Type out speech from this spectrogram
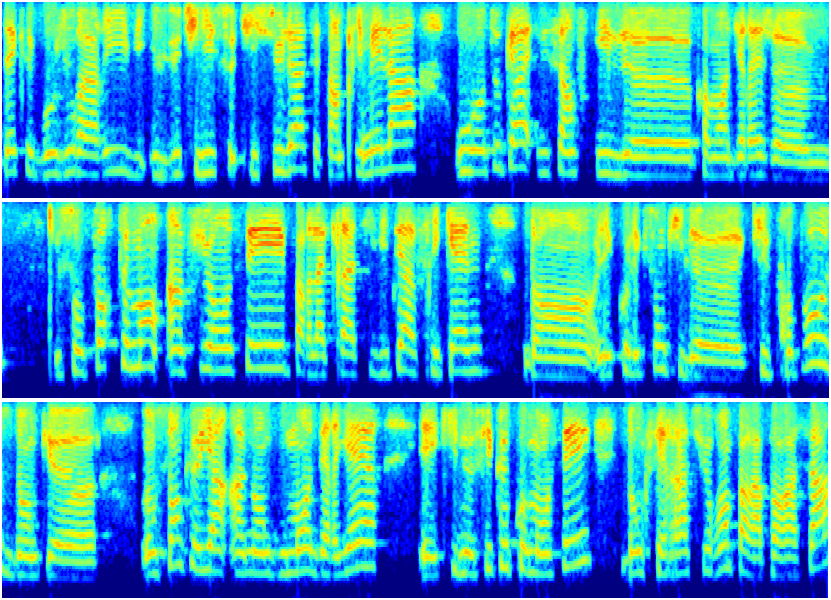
dès que les beaux jours arrivent, ils utilisent ce tissu-là, cet imprimé-là, ou en tout cas, ils, ils euh, comment dirais-je, ils sont fortement influencés par la créativité africaine dans les collections qu'ils proposent. Donc, on sent qu'il y a un engouement derrière et qui ne fait que commencer. Donc c'est rassurant par rapport à ça.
